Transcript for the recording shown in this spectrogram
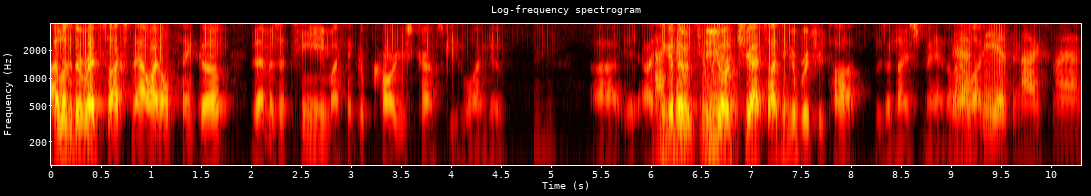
I look at the Red Sox now. I don't think of them as a team. I think of Carl Yastrzemski, who I knew. Uh, I Mm-hmm. I think of the New mean. York Jets. I think of Richard Todd, who's a nice man, and I Yes, like. he is a nice man.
